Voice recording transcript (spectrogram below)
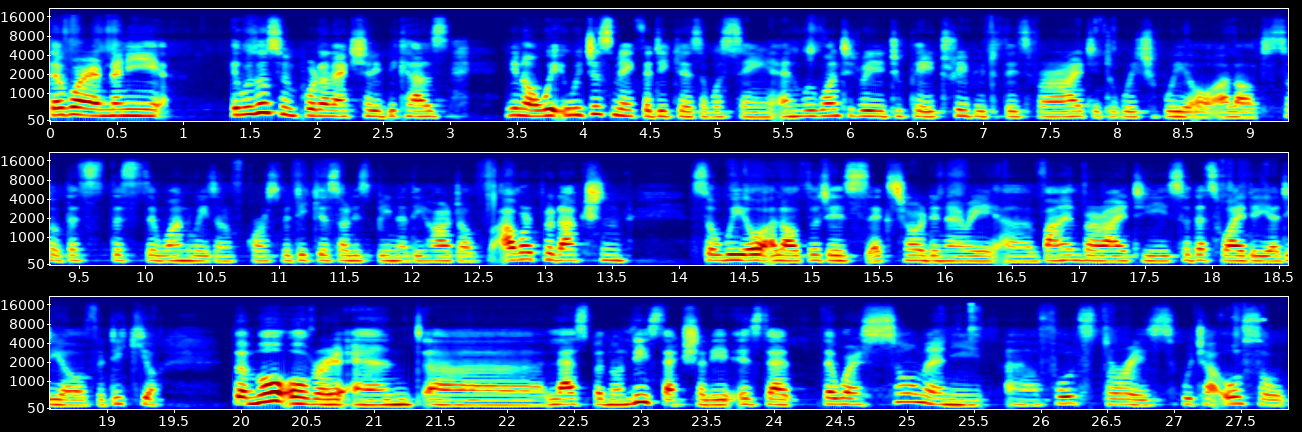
there were many it was also important actually because you know we, we just make Verdicchio as i was saying and we wanted really to pay tribute to this variety to which we owe a lot so that's that's the one reason of course Verdicchio has always been at the heart of our production so we owe a lot to this extraordinary uh, vine variety. So that's why the idea of Verdicchio. But moreover, and uh, last but not least, actually, is that there were so many uh, false stories, which I also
